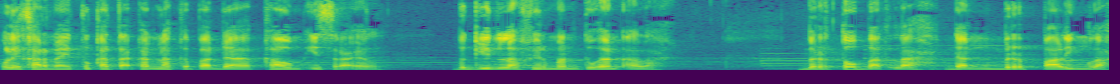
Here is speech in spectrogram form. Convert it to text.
Oleh karena itu katakanlah kepada kaum Israel, beginilah firman Tuhan Allah, bertobatlah dan berpalinglah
